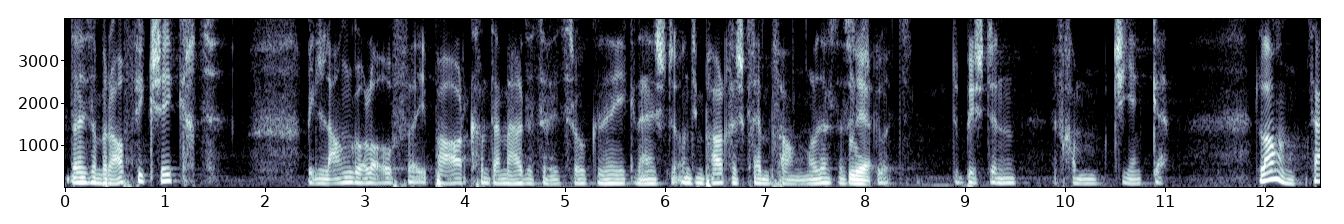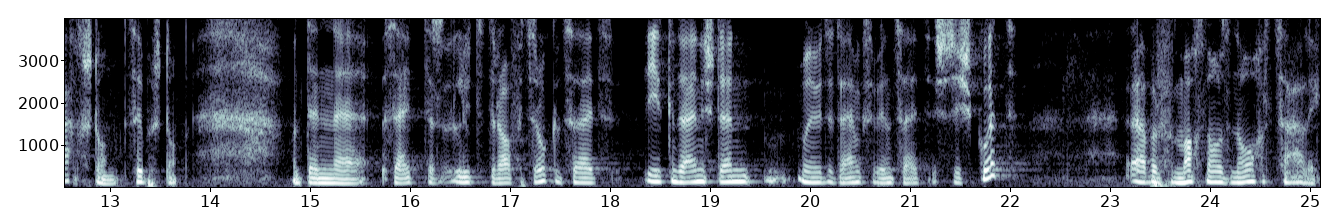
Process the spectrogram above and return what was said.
Und dann ich es am Raffi geschickt, bin lang gelaufen im Park und dann meldet sich zurück. Genau, Und im Park hast du keinen Empfang, oder? Das ist Ja. gut. Du bist dann einfach am Gienken. Lang, sechs Stunden, sieben Stunden. Und dann äh, sagt der, läutet der Raffi zurück und sagt, irgendeiner ist dann, wo ich wieder daheim war, und sagt, es ist gut, aber mach's mal als Nacherzählung.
